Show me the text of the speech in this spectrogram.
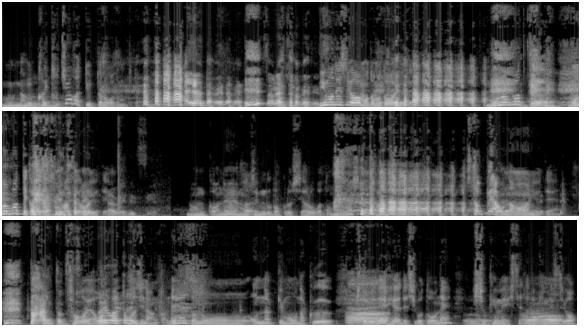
もう何回立ち上がって言ったろうかと思った。いや、ダメダメ。それはダメです。紐ですよ、もともと、言うて。物ごって、物ごって金出してますよ、言うてダ。メですよ。なんかね、もはいう全部暴露してやろうかと思いましたよ、最初に ストップや、こんなもん言うて。バーンと。そうや、俺は当時なんかね、その、女っ気もなく、一人で部屋で仕事をねう、ん一生懸命してた時にですよ、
